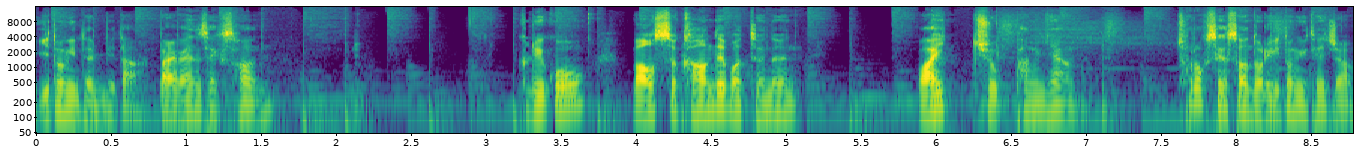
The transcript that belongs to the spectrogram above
이동이 됩니다. 빨간색 선. 그리고 마우스 가운데 버튼은 Y축 방향 초록색 선으로 이동이 되죠.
